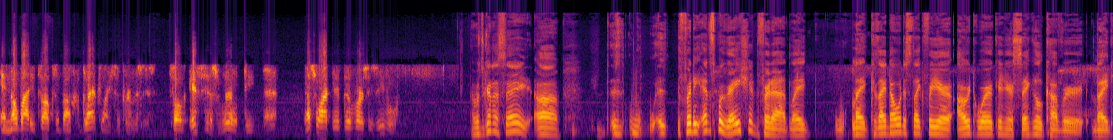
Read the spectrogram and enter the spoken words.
And nobody talks about the black white supremacists. So it's just real deep, man. That's why I did Good versus Evil. I was gonna say, uh, is, is, for the inspiration for that, like, like, cause I noticed, like, for your artwork and your single cover, like,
